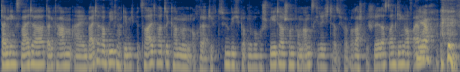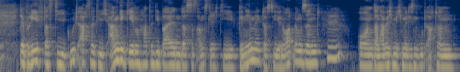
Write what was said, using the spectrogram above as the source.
dann ging es weiter, dann kam ein weiterer Brief, nachdem ich bezahlt hatte, kam dann auch relativ zügig, ich glaube eine Woche später schon vom Amtsgericht. Also ich war überrascht, wie schnell das dann ging auf einmal. Ja. Der Brief, dass die Gutachter, die ich angegeben hatte, die beiden, dass das Amtsgericht die genehmigt, dass die in Ordnung sind. Und dann habe ich mich mit diesen Gutachtern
